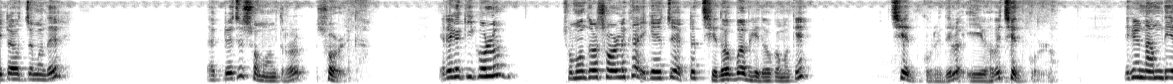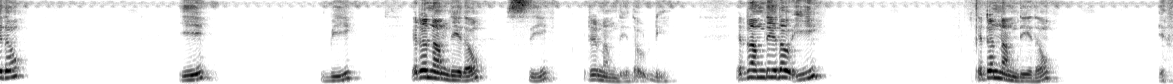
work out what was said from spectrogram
এটা হচ্ছে আমাদের, একটা হচ্ছে সমান্তরাল সরলরেখা। এটাকে কি করল? সমান্তরাল সরলরেখা একে হচ্ছে একটা ছেদক বা ভেদক আমাকে ছেদ করে দিল, এইভাবে ছেদ করল। এখানে নাম দিয়ে দাও। এ, বি, এটার নাম দিয়ে দাও সি, এটার নাম দিয়ে দাও ডি। এটার নাম দিয়ে দাও ই, এটার নাম দিয়ে দাও এফ।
